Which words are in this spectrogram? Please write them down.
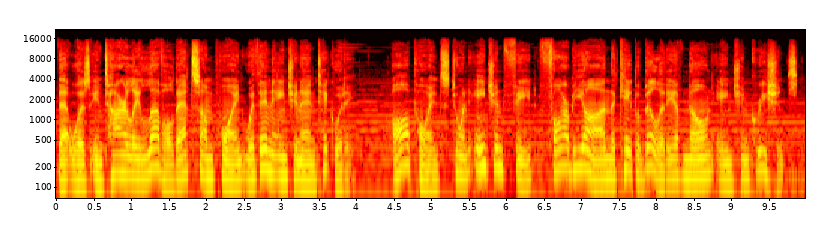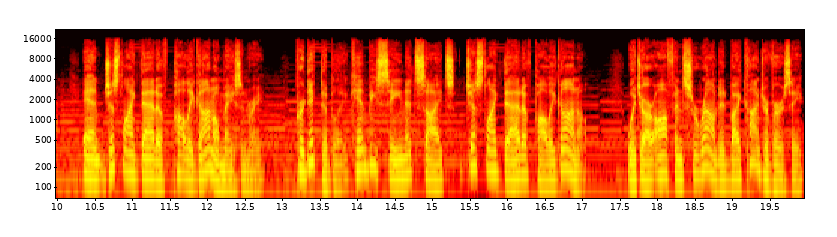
that was entirely leveled at some point within ancient antiquity, all points to an ancient feat far beyond the capability of known ancient Grecians and just like that of polygonal masonry, predictably can be seen at sites just like that of polygonal, which are often surrounded by controversy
